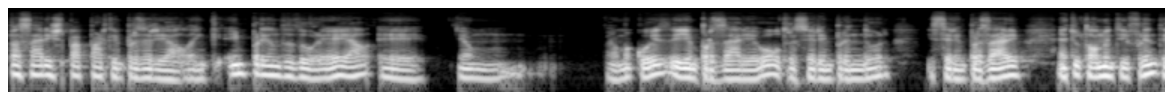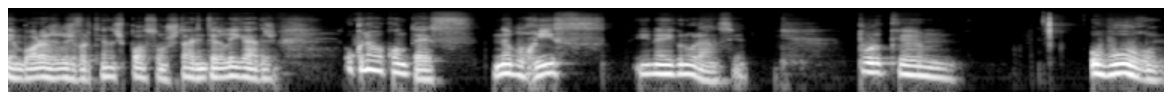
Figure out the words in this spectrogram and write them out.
passar isto para a parte empresarial, em que empreendedor é, é, é, um, é uma coisa e empresário é outra. Ser empreendedor e ser empresário é totalmente diferente, embora as duas vertentes possam estar interligadas. O que não acontece na burrice e na ignorância. Porque o burro,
